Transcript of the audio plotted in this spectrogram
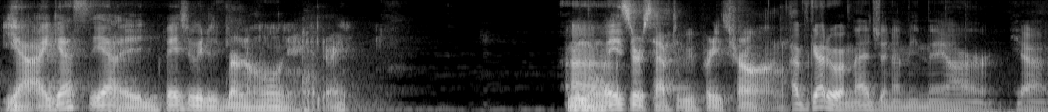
Yeah, I guess. Yeah, it basically just burn a hole in your hand, right? I mean, Uh, the lasers have to be pretty strong. I've got to imagine. I mean, they are. Yeah.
